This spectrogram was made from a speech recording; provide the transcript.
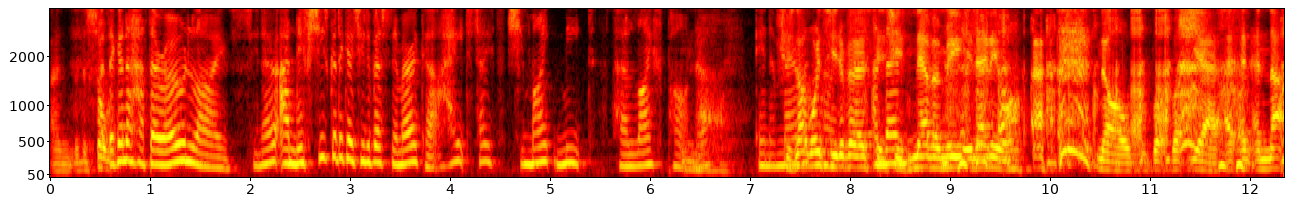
and so. But they're going to have their own lives, you know. And if she's going to go to university in America, I hate to tell you, she might meet her life partner. No. In America. She's not going to university. Then... She's never meeting anyone. no, but, but yeah, and, and that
